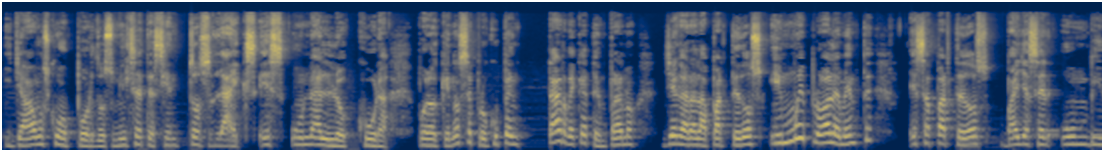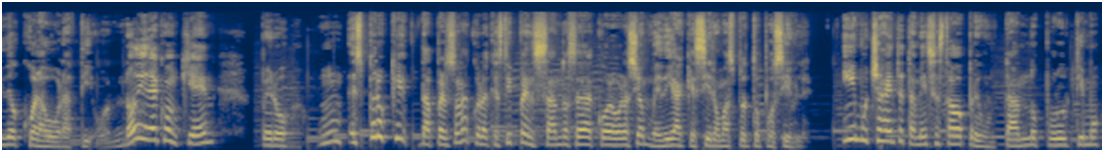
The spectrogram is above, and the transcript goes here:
y ya vamos como por 2700 likes. Es una locura. Por lo que no se preocupen, tarde que temprano llegará la parte 2 y muy probablemente esa parte 2 vaya a ser un video colaborativo. No diré con quién, pero mm, espero que la persona con la que estoy pensando hacer la colaboración me diga que sí lo más pronto posible. Y mucha gente también se ha estado preguntando, por último,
